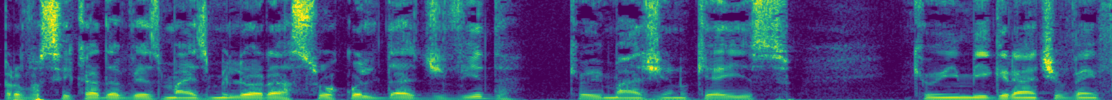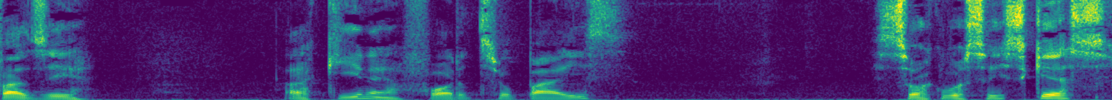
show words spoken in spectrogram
para você cada vez mais melhorar a sua qualidade de vida, que eu imagino que é isso que o imigrante vem fazer aqui, né, fora do seu país. Só que você esquece,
